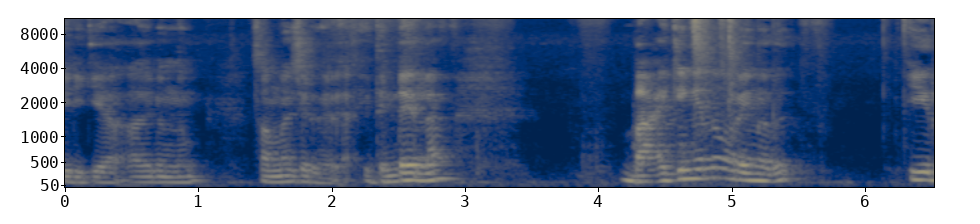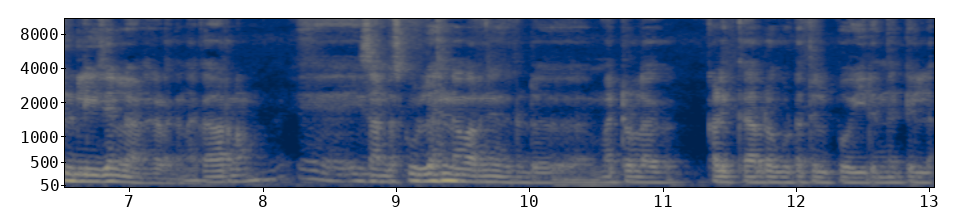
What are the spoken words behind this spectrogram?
ചിരിക്കുക അതിനൊന്നും സമ്മതിച്ചിരുന്നില്ല. ഇതിന്റെ എല്ലാം ബാക്കിംഗ് എന്ന് പറയുന്നത് ഈ റിലീജിയനിലാണ് കിടക്കുന്നത്. കാരണം ഈ സൺഡേ സ്കൂളിൽ തന്നെ പറഞ്ഞു തന്നിട്ടുണ്ട്. മറ്റുള്ള കളിക്കാരുടെ കൂട്ടത്തിൽ പോയി ഇരുന്നിട്ടില്ല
